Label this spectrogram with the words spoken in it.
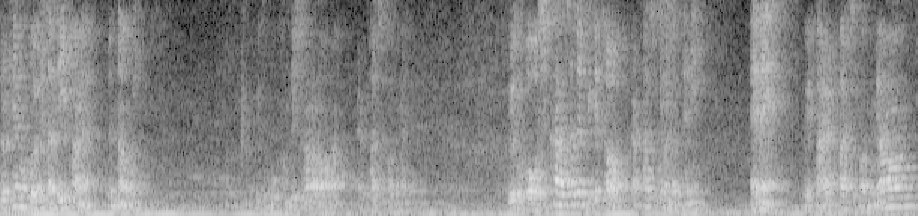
이렇게 해놓고 여기다 대입하면 몇 나오니? 여기서 뭐 관계식 하나 나오나? 알파 집어넣으면 여기서 뭐식 하나 찾을 수 있겠죠? 알파 집어넣으면 몇 되니? n에 여기다 알파 집어넣으면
